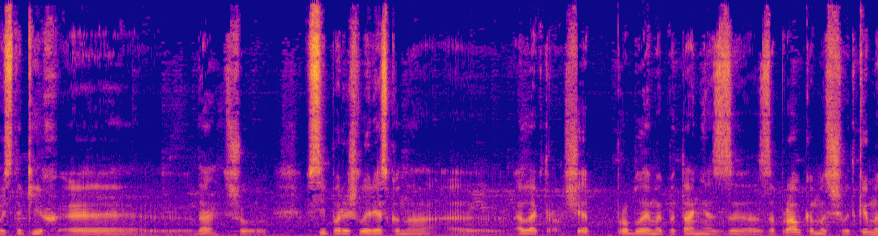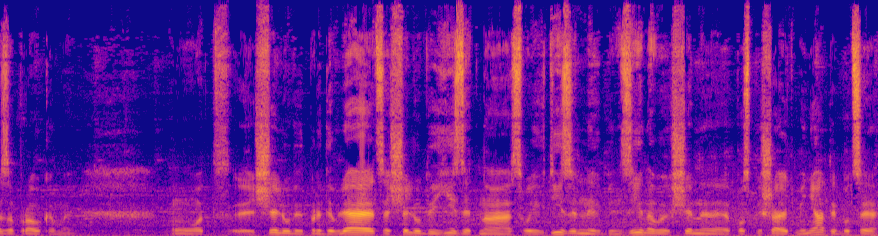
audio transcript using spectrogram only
ось таких, е, да, що всі перейшли різко на е, електро. Ще проблеми питання з заправками, з швидкими заправками. От. Ще люди придивляються, ще люди їздять на своїх дізельних, бензинових, ще не поспішають міняти, бо це е,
